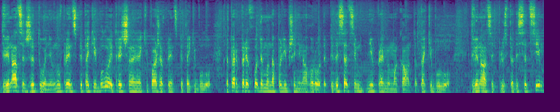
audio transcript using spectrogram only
12 жетонів. Ну, в принципі, так і було, і 3 члени екіпажа, в принципі, так і було. Тепер переходимо на поліпшені нагороди. 57 днів преміум аккаунта, так і було. 12 плюс 57,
